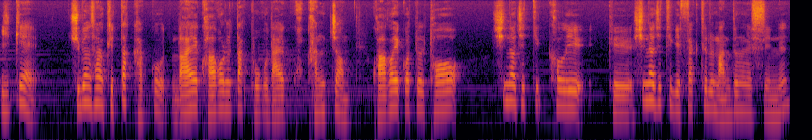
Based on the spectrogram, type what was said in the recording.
이게 주변 사람 귀 딱 닫고 나의 과거를 딱 보고 나의 강점 과거의 것들 더 synergetically 그 synergetic effect를 만들어낼 수 있는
